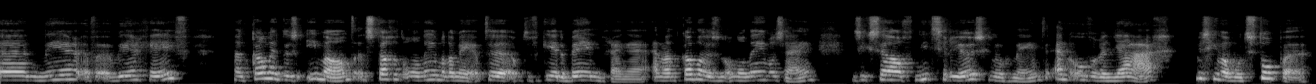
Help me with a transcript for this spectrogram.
uh, neer, weergeef, dan kan ik dus iemand, een startend ondernemer, daarmee op de, op de verkeerde been brengen. En dan kan er dus een ondernemer zijn die zichzelf niet serieus genoeg neemt en over een jaar misschien wel moet stoppen.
